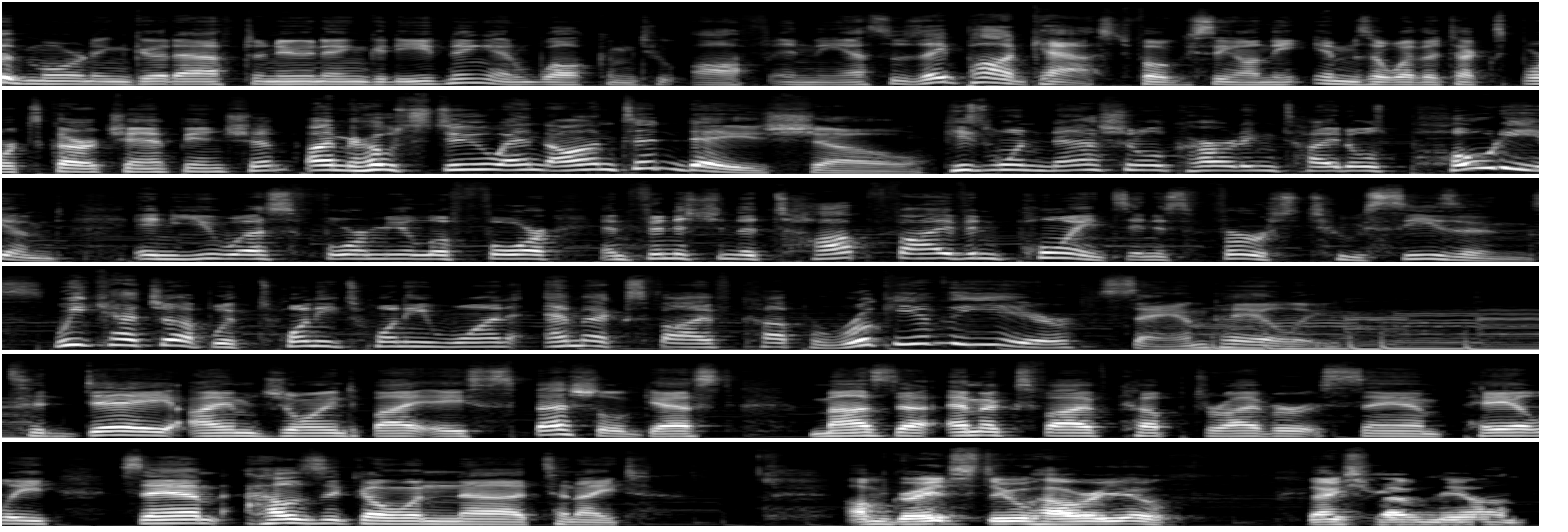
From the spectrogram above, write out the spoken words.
Good morning, good afternoon, and good evening, and welcome to Off in the Esses, a podcast focusing on the IMSA WeatherTech Sports Car Championship. I'm your host, Stu, and on today's show, he's won national karting titles, podiumed in U.S. Formula 4, and finished in the top five in points in his first two seasons. We catch up with 2021 MX5 Cup Rookie of the Year, Sam Paley. Today, I am joined by a special guest, Mazda MX5 Cup driver Sam Paley. Sam, how's it going uh, tonight? I'm great, Stu. How are you? Thanks for having me on.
